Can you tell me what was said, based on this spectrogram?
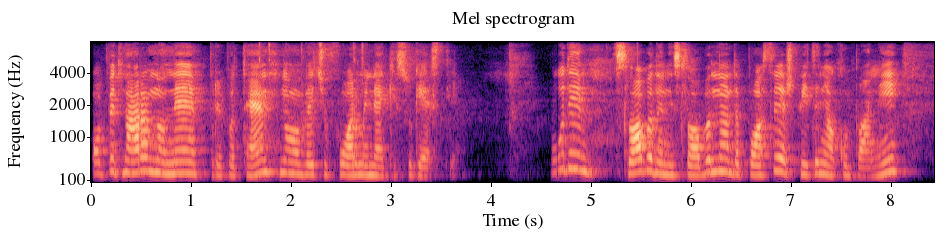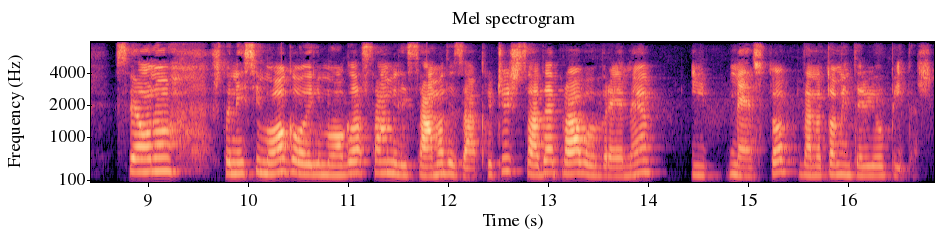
Opet naravno ne prepotentno, već u formi neke sugestije. Budi slobodan i slobodna da postavljaš pitanja o kompaniji, Sve ono što nisi mogao ili mogla sam ili sama da zaključiš, sada je pravo vreme i mesto da na tom intervju pitaš.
